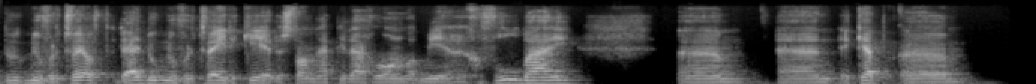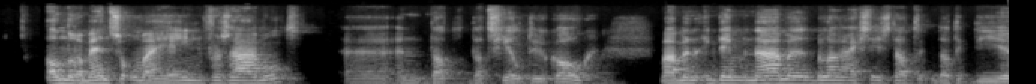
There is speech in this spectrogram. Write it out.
doe, ik nu voor de tweede, of, doe nu voor de tweede keer. Dus dan heb je daar gewoon wat meer gevoel bij. Ehm, en ik heb ehm, andere mensen om mij heen verzameld. En dat, dat scheelt natuurlijk ook. Maar ik denk met name het belangrijkste is dat, dat, ik, die,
